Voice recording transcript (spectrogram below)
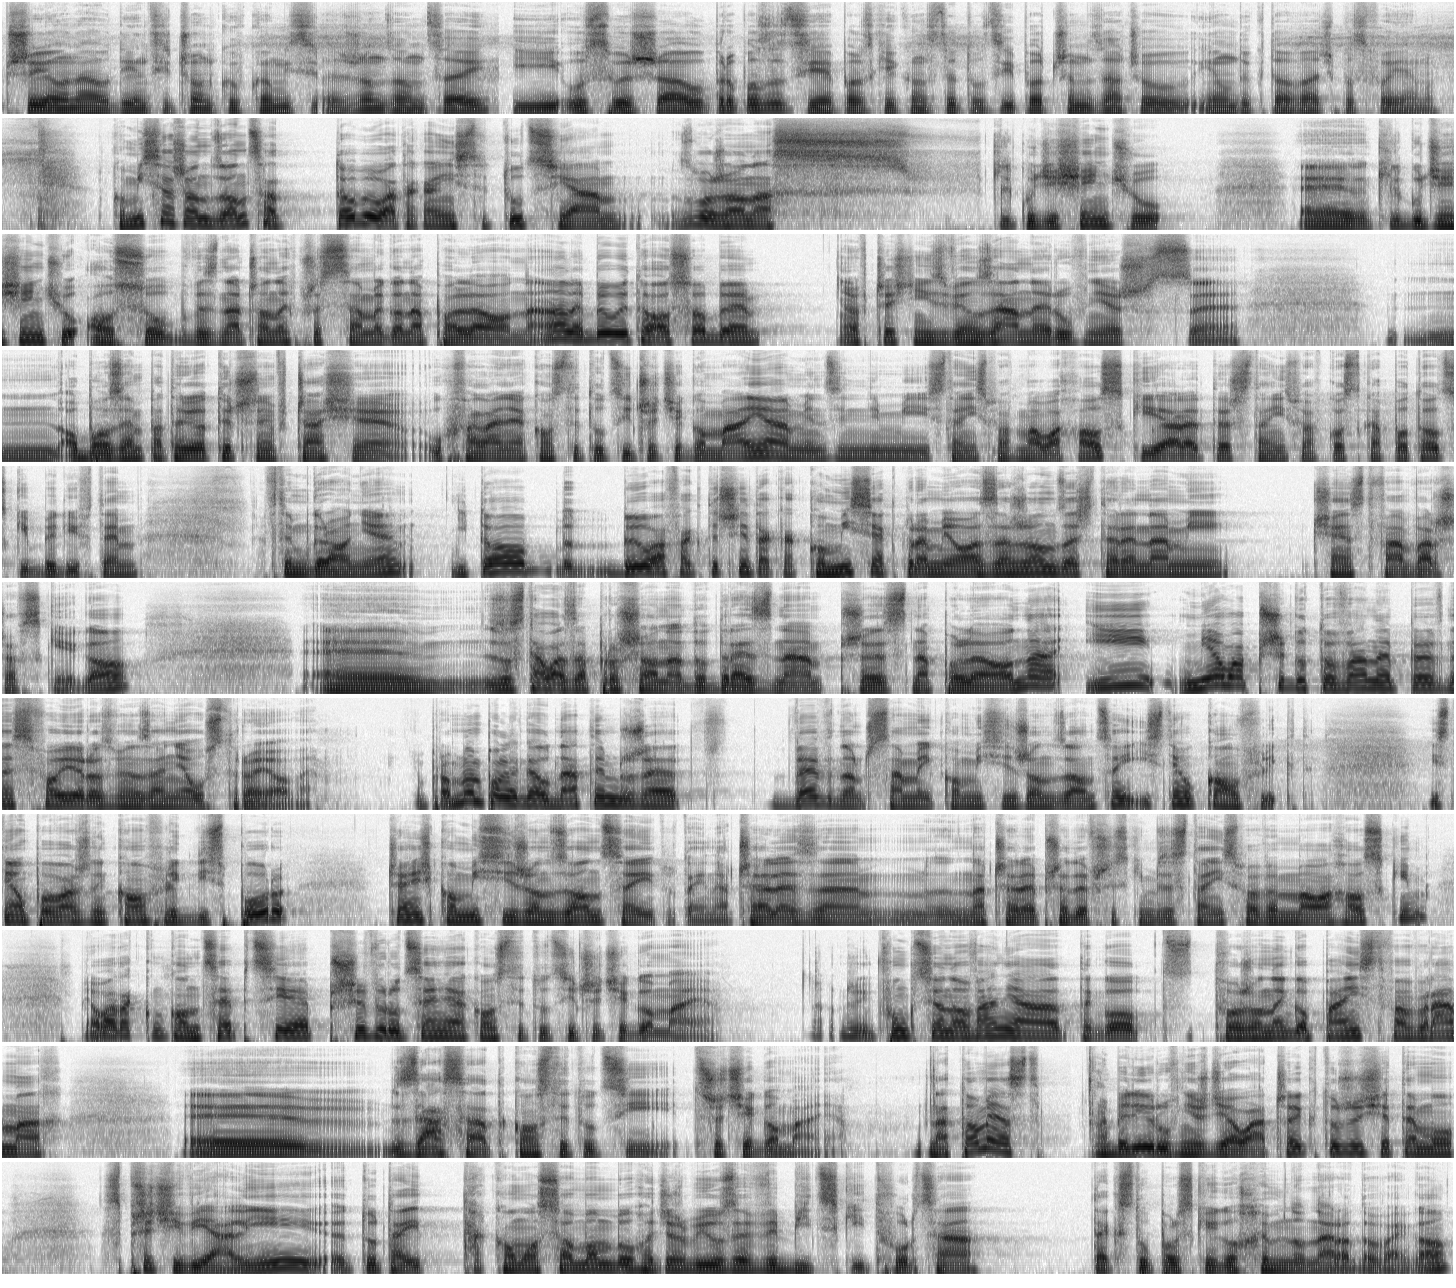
przyjął na audiencji członków komisji rządzącej i usłyszał propozycję polskiej konstytucji, po czym zaczął ją dyktować po swojemu. Komisja rządząca to była taka instytucja złożona z kilkudziesięciu e, kilkudziesięciu osób wyznaczonych przez samego Napoleona, ale były to osoby wcześniej związane również z obozem patriotycznym w czasie uchwalania Konstytucji 3 maja, między innymi Stanisław Małachowski, ale też Stanisław Kostka-Potocki byli w tym, w tym gronie. I to była faktycznie taka komisja, która miała zarządzać terenami księstwa warszawskiego. E, została zaproszona do Drezna przez Napoleona i miała przygotowane pewne swoje rozwiązania ustrojowe. Problem polegał na tym, że wewnątrz samej komisji rządzącej istniał konflikt. Istniał poważny konflikt i spór. Część komisji rządzącej, tutaj na czele, ze, na czele przede wszystkim ze Stanisławem Małachowskim, miała taką koncepcję przywrócenia Konstytucji 3 maja. Czyli funkcjonowania tego tworzonego państwa w ramach yy, zasad Konstytucji 3 maja. Natomiast byli również działacze, którzy się temu sprzeciwiali. Tutaj taką osobą był chociażby Józef Wybicki, twórca tekstu polskiego hymnu narodowego,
